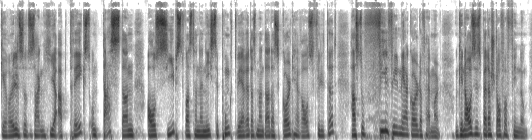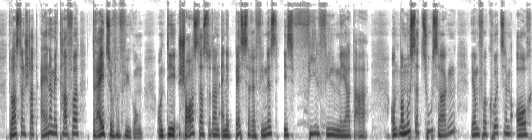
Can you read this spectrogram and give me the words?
Geröll sozusagen hier abträgst und das dann aussiebst, was dann der nächste Punkt wäre, dass man da das Gold herausfiltert, hast du viel, viel mehr Gold auf einmal. Und genauso ist es bei der Stoffauffindung. Du hast dann statt einer Metapher drei zur Verfügung. Und die Chance, dass du dann eine bessere findest, ist viel, viel mehr da. Und man muss dazu sagen, wir haben vor kurzem auch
